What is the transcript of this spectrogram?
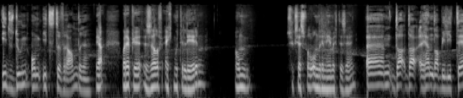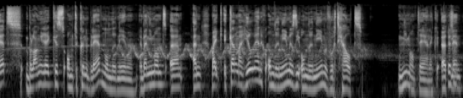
iets doen om iets te veranderen. Ja, wat heb je zelf echt moeten leren om succesvol ondernemer te zijn? Um, dat, dat rendabiliteit belangrijk is om te kunnen blijven ondernemen. Ik ben iemand... Um, en, maar ik, ik ken maar heel weinig ondernemers die ondernemen voor het geld niemand eigenlijk uit, mijn,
